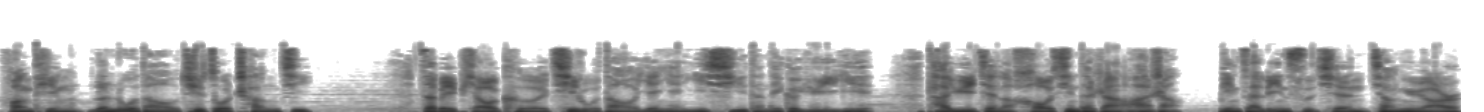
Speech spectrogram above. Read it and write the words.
方汀沦落到去做娼妓。在被嫖客欺辱到奄奄一息的那个雨夜，他遇见了好心的冉阿让，并在临死前将女儿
